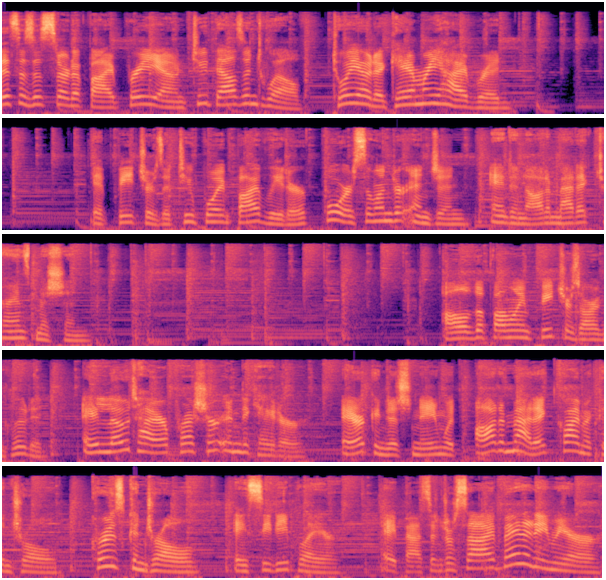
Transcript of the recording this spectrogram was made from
This is a certified pre-owned 2012 Toyota Camry Hybrid. It features a 2.5-liter four-cylinder engine and an automatic transmission. All of the following features are included. A low tire pressure indicator, air conditioning with automatic climate control, cruise control, a CD player, a passenger side vanity mirror,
